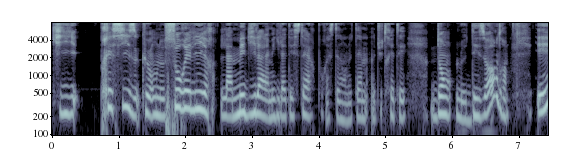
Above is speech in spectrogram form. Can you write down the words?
qui précise qu'on ne saurait lire la Megillah, la Megillah Tester, pour rester dans le thème du traité, dans le désordre. Et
